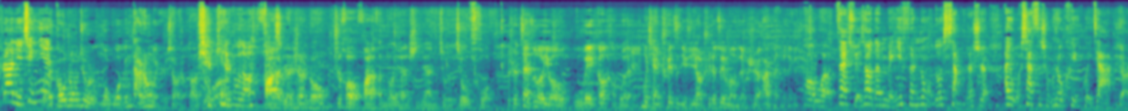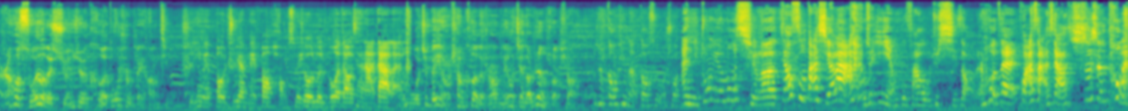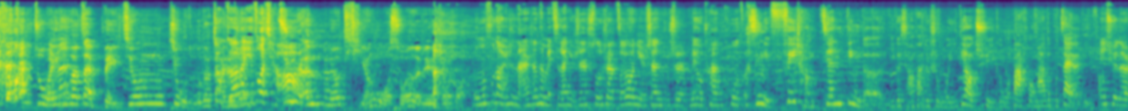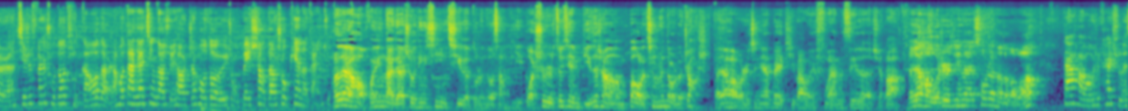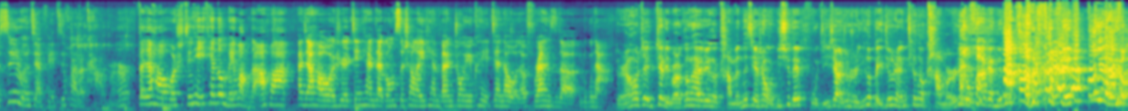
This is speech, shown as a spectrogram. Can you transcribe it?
让你去我的念。高中就是我，我跟大张伟是校友。导致我花人生中之后花了很多年时间就是纠错。就是在座有五位高考过的人，目前吹自己学校吹的最猛的是二本的那个学哦，我在学校的每一分钟，我都想着是，哎，我下次什么时候可以回家？一点儿，然后所有的玄学课都是北航提供的。是因为报志愿没报好，所以就沦落到加拿大来了。我去北影上课的时候，没有见到任何漂亮的人。非常高兴的告诉我说，哎，你终于录取了江苏大学啦！我就一言不发，我去洗澡了，然后在花洒下失声痛哭，作为一个在北京就读的就大学生，隔了一座桥。居然没有体验过我所有的这些生活。我们辅导员是男生，他每次来女生宿舍，总有女生就是没有穿裤子。心里非常坚定的一个想法就是，我一定要去一个我爸和我妈都不在的地方。进去的人其实分数都挺高的，然后大家进到学校之后都有一种被上当受骗的感觉。Hello，大家好，欢迎大家收听新一期的多伦多丧逼，我是最近鼻子上爆了青春痘的 Josh。大家好，我是今天被提拔为副 MC 的学霸。大家好，我是今天来凑热闹的老王。大家好，我是开始了新一轮减肥计划的卡门儿。大家好，我是今天一天都没网的阿花。大家好，我是今天在公司上了一天班，终于可以见到我的 friends 的 Luna。对，然后这这里边刚才这个卡门的介绍，我必须得普及一下，就是一个北京人听到卡门这个话，感觉就特特别的别扭。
